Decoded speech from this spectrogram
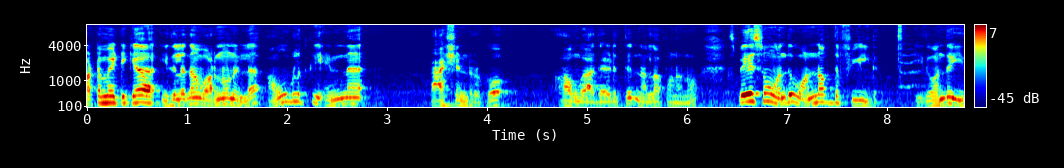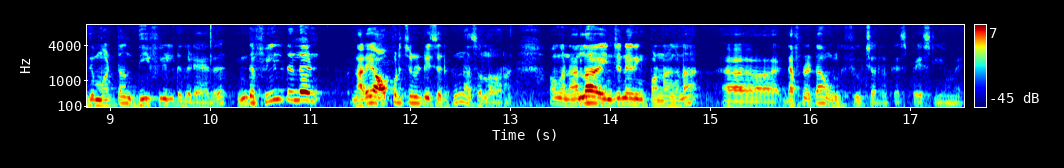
ஆட்டோமேட்டிக்காக இதில் தான் வரணும்னு இல்லை. அவங்களுக்கு என்ன பேஷன் இருக்கோ அவங்க அதை எடுத்து நல்லா பண்ணணும். ஸ்பேஸும் வந்து ஒன் ஆஃப் த ஃபீல்டு இது வந்து இது மட்டும் தி ஃபீல்டு கிடையாது. இந்த ஃபீல்டில் நிறைய ஆப்பர்ச்சுனிட்டிஸ் இருக்குன்னு நான் சொல்ல வரேன். அவங்க நல்லா இன்ஜினியரிங் பண்ணாங்கன்னா டெஃபினட்டாக அவங்களுக்கு ஃப்யூச்சர் இருக்குது ஸ்பேஸ்லேயுமே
